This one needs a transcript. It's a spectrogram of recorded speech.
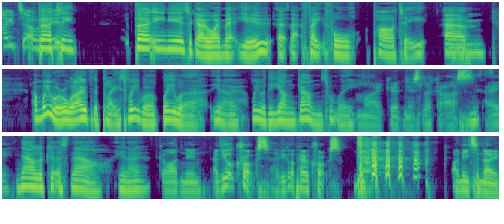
Don't tell me this. 13, 13 years ago I met you at that fateful party. Yeah. And we were all over the place. We were we were, you know, we were the young guns, weren't we? My goodness, look at us, eh? Now look at us now, you know. Gardening. Have you got Crocs? Have you got a pair of Crocs? I need to know.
